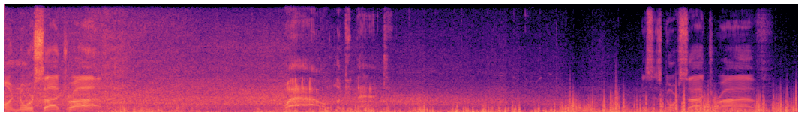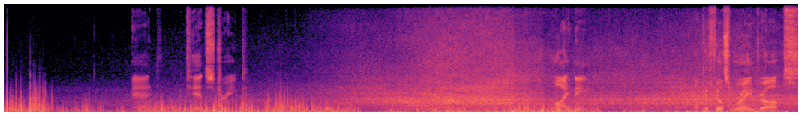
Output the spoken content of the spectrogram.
on Northside Drive. Wow, look at that. This is Northside Drive 10th Street. Lightning. I could feel some raindrops.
